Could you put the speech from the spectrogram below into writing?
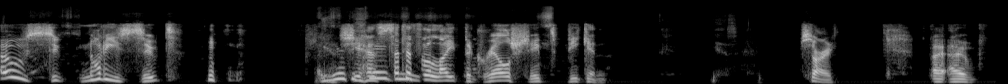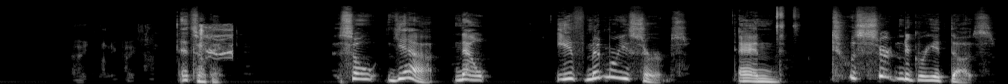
Oh, Zoot, naughty Zoot. She has betrayed setteth me. alight the grail shaped beacon. Yes, Sorry. I, I, I Monty Python. it's okay. So yeah, now if memory serves, and to a certain degree it does,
